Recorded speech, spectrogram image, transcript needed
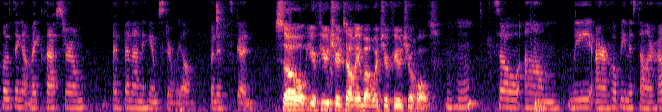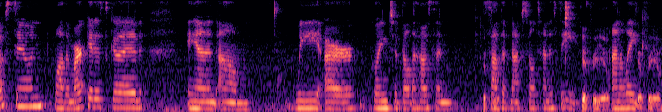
closing up my classroom. I've been on a hamster wheel, but it's good. So, your future, tell me about what your future holds. hmm So um, we are hoping to sell our house soon while the market is good, and um, we are going to build a house in Good south of Knoxville, Tennessee. Good for you. On a lake. Good for you.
